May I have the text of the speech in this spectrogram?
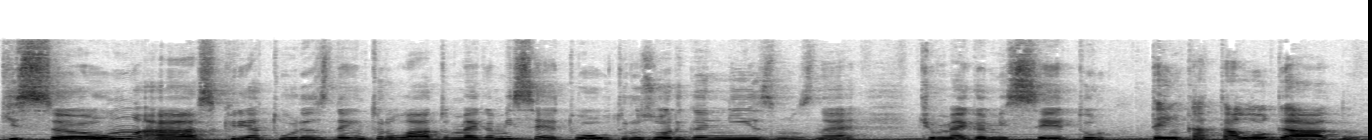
que são as criaturas dentro lá do Megamiceto, outros organismos, né, que o Megamiceto tem catalogado.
